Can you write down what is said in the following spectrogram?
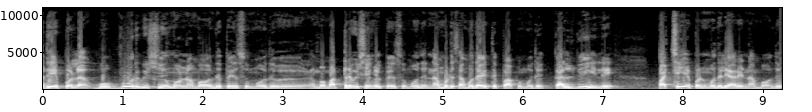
அதே போல் ஒவ்வொரு விஷயமும் நம்ம வந்து பேசும்போது நம்ம மற்ற விஷயங்கள் பேசும்போது நம்முடைய சமுதாயத்தை பார்க்கும்போது கல்வியிலே பச்சையப்பன் முதலியாரை நம்ம வந்து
